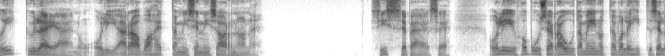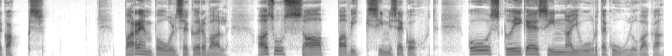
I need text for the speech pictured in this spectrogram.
Kõik ülejäänu oli äravahetamiseni sarnane. sissepääse oli hobuserauda meenutaval ehitisel kaks. parempoolse kõrval asus saapa viksimise koht koos kõige sinna juurde kuuluvaga.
